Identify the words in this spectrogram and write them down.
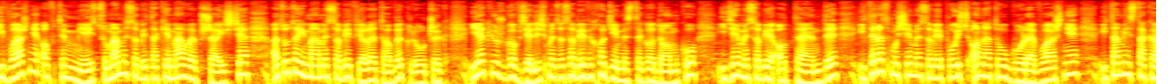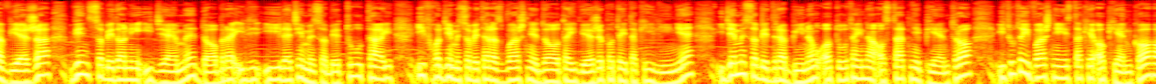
I właśnie o w tym miejscu mamy sobie takie małe przejście, a tutaj mamy sobie fioletowy kluczyk. I jak już go wzięliśmy, to sobie wychodzimy z tego domku, idziemy sobie o tędy i teraz musimy sobie pójść o na tą górę właśnie i tam jest taka wieża, więc sobie do niej idziemy, dobra, i, i lecimy sobie tutaj i wchodzimy sobie teraz właśnie do tej wieży po tej takiej linie, idziemy sobie drabiną o tutaj na ostatnie piętro i tutaj właśnie jest takie okienko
